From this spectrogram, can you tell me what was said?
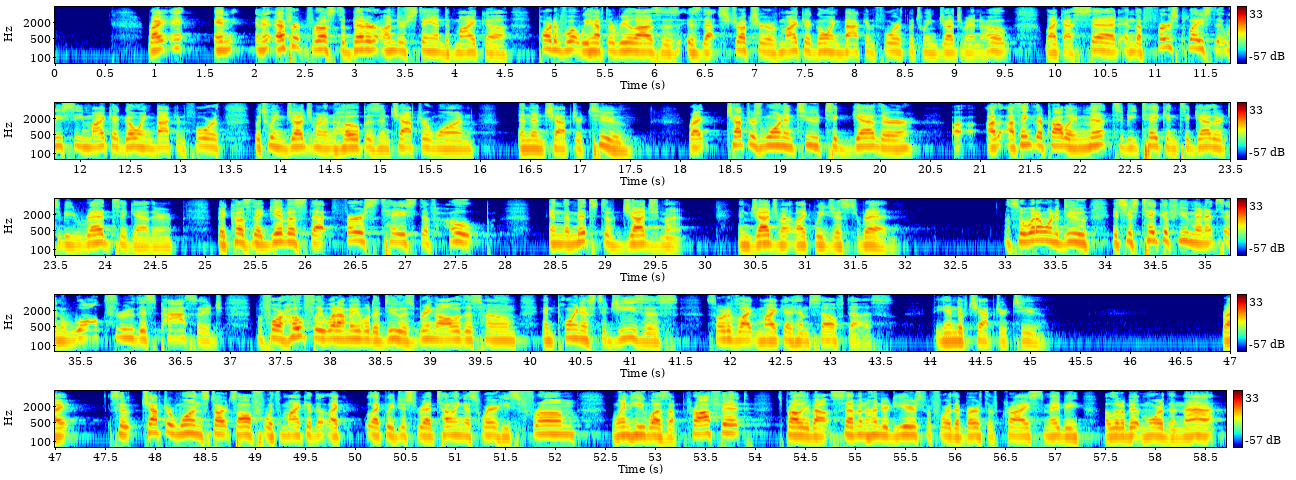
Right? And in an effort for us to better understand Micah, part of what we have to realize is, is that structure of Micah going back and forth between judgment and hope, like I said. And the first place that we see Micah going back and forth between judgment and hope is in chapter 1 and then chapter 2. Right? Chapters 1 and 2 together, are, I, I think they're probably meant to be taken together, to be read together, because they give us that first taste of hope in the midst of judgment and judgment, like we just read. So, what I want to do is just take a few minutes and walk through this passage before hopefully what I'm able to do is bring all of this home and point us to Jesus, sort of like Micah himself does, the end of chapter 2. Right? So, chapter 1 starts off with Micah, that, like, like we just read, telling us where he's from, when he was a prophet. It's probably about 700 years before the birth of Christ, maybe a little bit more than that.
